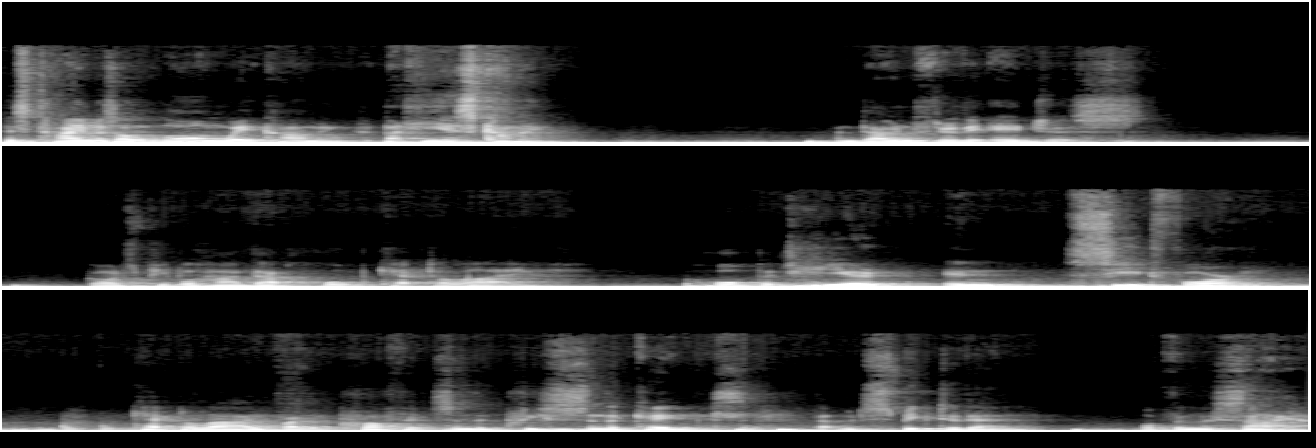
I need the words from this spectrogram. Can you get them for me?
His time is a long way coming, but he is coming. And down through the ages, God's people had that hope kept alive. The hope that's here in seed form, kept alive by the prophets and the priests and the kings that would speak to them of the Messiah.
